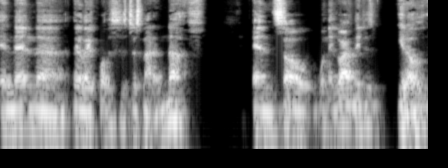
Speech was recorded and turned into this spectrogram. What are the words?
And then uh, they're like, well, this is just not enough. And so when they go out and they just, you know,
